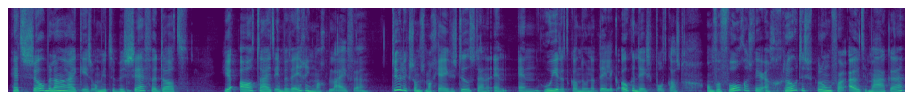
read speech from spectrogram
het zo belangrijk is om je te beseffen dat je altijd in beweging mag blijven. Tuurlijk, soms mag je even stilstaan en, en hoe je dat kan doen, dat deel ik ook in deze podcast. Om vervolgens weer een grote sprong vooruit te maken.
